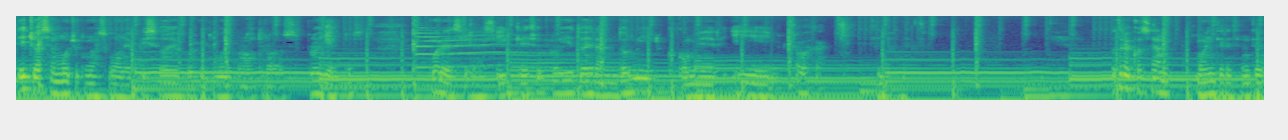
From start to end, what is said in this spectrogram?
De hecho, hace mucho que no subo un episodio porque tuve con otros proyectos. Por decirlo así, que esos proyectos eran dormir, comer y trabajar. Otra cosa muy interesante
